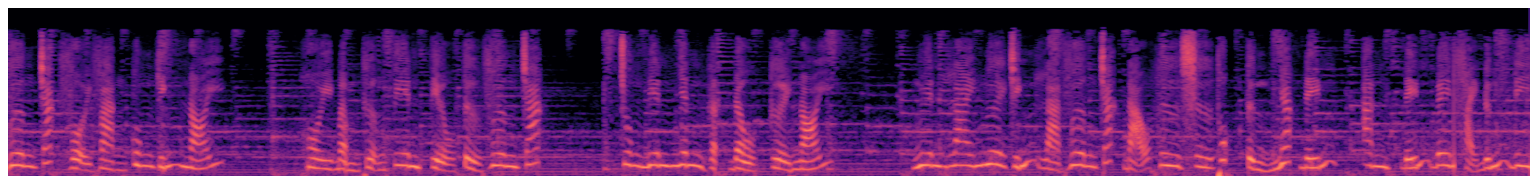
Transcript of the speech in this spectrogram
Vương chắc vội vàng cung kính nói Hồi bẩm thượng tiên tiểu tử vương trác. Trung niên nhân gật đầu cười nói. Nguyên lai ngươi chính là vương trác đạo hư sư thúc từng nhắc đến, ăn đến bên phải đứng đi.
